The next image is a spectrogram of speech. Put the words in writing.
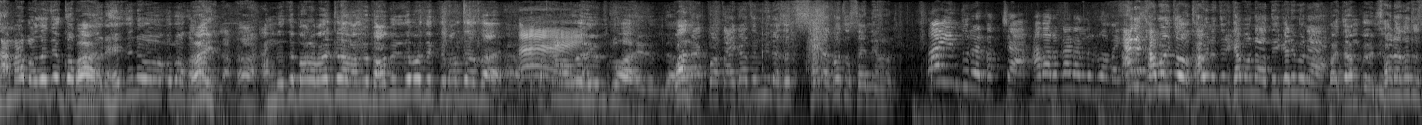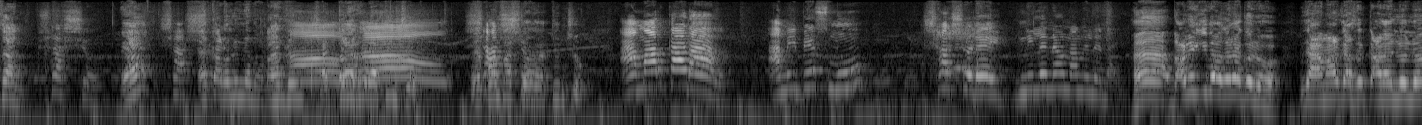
ধামা বাজে যে গপ ভাই। করে জন্য অবাক হয়ে ভাই। হ্যাঁ। আমরা তো বারবার গেলাম আমরা ভাবির দেবা দেখতে পাল্টে যায় না, কাজে মিল আছে সেটা কত চাই না ওই ইন্দুরের বাচ্চা কাটালের রুয়া ভাই আরে খাবই তো খাবই না তুই খাব না তুই খাব না। ভাই দাম করে নি? ছটা কত চান? সাতশো। হ্যাঁ সাতশো। এক কারণ নেব না টাকা করে তিনশো। এ পঞ্চাশ টাকা করে তিনশো। আমার কাড়াল আমি বেসমু সাতশো নিলে নেও না নিলে নাই? হ্যাঁ ভাবি কি বাগারে করল যে আমার গাছের কাটাই লইলো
